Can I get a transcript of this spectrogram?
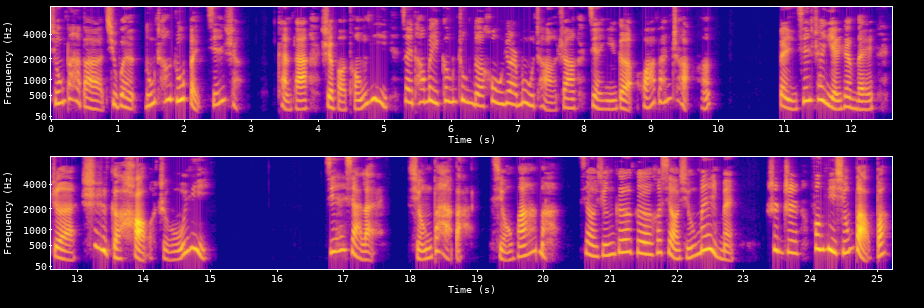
熊爸爸去问农场主本先生，看他是否同意在他未耕种的后院牧场上建一个滑板场。本先生也认为这是个好主意。接下来，熊爸爸、熊妈妈、小熊哥哥和小熊妹妹甚至蜂蜜熊宝宝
